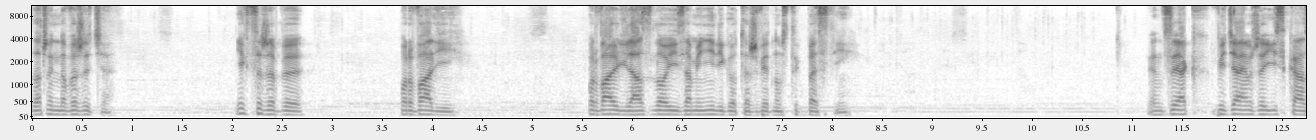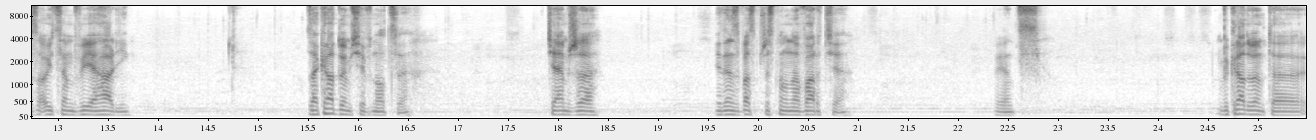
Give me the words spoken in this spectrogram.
Zacząć nowe życie. Nie chcę, żeby porwali porwali Lazlo i zamienili go też w jedną z tych bestii. Więc jak wiedziałem, że Iska z ojcem wyjechali, zakradłem się w nocy. Widziałem, że jeden z was przysnął na warcie. Więc wykradłem te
